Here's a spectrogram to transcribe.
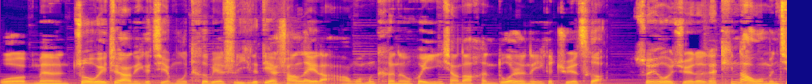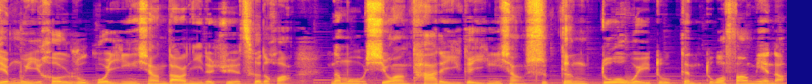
我们作为这样的一个节目，特别是一个电商类的啊，我们可能会影响到很多人的一个决策，所以我觉得在听到我们节目以后，如果影响到你的决策的话，那么我希望它的一个影响是更多维度、更多方面的。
